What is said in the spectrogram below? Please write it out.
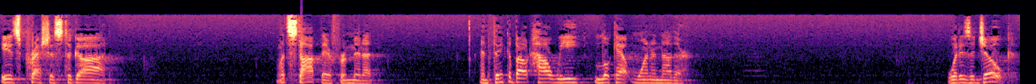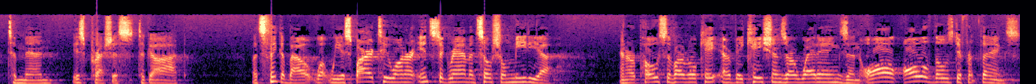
is precious to God. Let's stop there for a minute and think about how we look at one another. What is a joke to men is precious to God. Let's think about what we aspire to on our Instagram and social media and our posts of our, voca- our vacations, our weddings, and all, all of those different things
